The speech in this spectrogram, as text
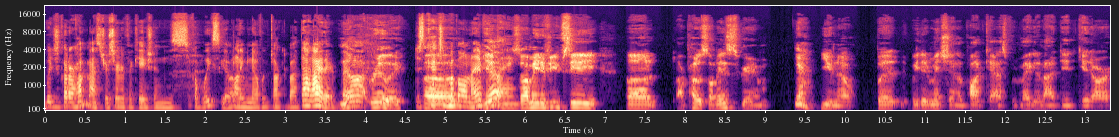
we just got our Huntmaster certifications a couple weeks ago. I don't even know if we've talked about that either. But Not really. just catch 'em up Um, on Yeah. So I mean, if you see uh, our post on Instagram, Yeah. you know. But we didn't mention in the podcast, but Meagan and I did get our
